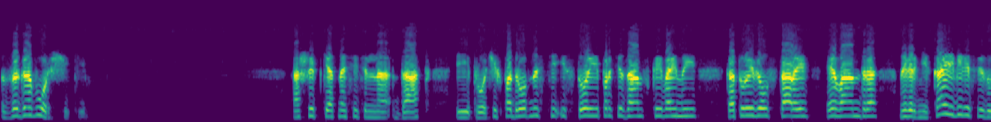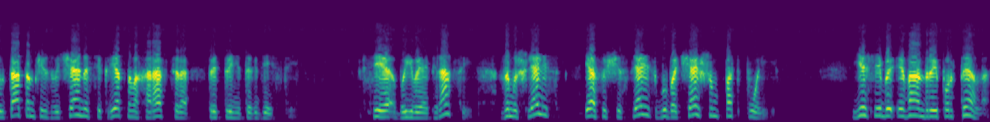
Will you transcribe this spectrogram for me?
заговорщики. Ошибки относительно дат и прочих подробностей истории партизанской войны, которую вел старый Эвандра, наверняка явились результатом чрезвычайно секретного характера предпринятых действий. Все боевые операции замышлялись и осуществлялись в глубочайшем подполье. Если бы Эвандро и Портелло,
